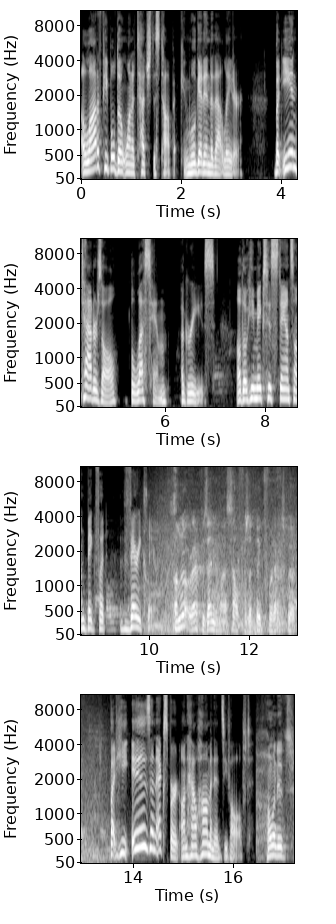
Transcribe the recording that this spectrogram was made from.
A lot of people don't want to touch this topic, and we'll get into that later. But Ian Tattersall, bless him, agrees, although he makes his stance on Bigfoot very clear. I'm not representing myself as a Bigfoot expert. But he is an expert on how hominids evolved. Hominids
